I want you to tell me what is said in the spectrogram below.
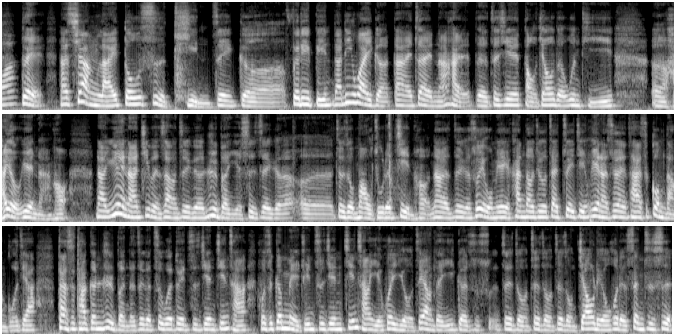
啊，对，那向来。都是挺这个菲律宾，那另外一个当然在南海的这些岛礁的问题。呃，还有越南哈，那越南基本上这个日本也是这个呃这种卯足了劲哈，那这个所以我们也看到，就是在最近越南虽然它还是共党国家，但是它跟日本的这个自卫队之间经常，或是跟美军之间经常也会有这样的一个这种这种这种交流，或者甚至是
